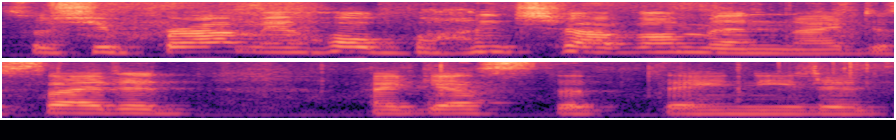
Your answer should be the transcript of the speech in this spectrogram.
So she brought me a whole bunch of them, and I decided, I guess, that they needed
